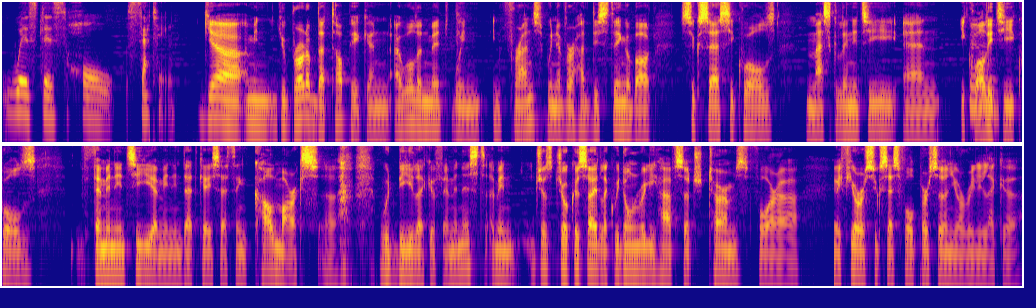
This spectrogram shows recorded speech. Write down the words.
with this whole setting? Yeah, I mean, you brought up that topic, and I will admit, we in France we never had this thing about success equals masculinity and equality mm. equals femininity. I mean, in that case, I think Karl Marx uh, would be like a feminist. I mean, just joke aside, like we don't really have such terms for uh, if you're a successful person, you're really like a,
